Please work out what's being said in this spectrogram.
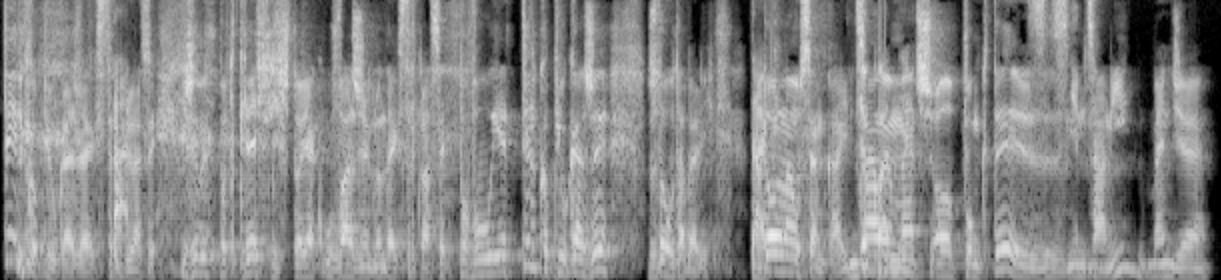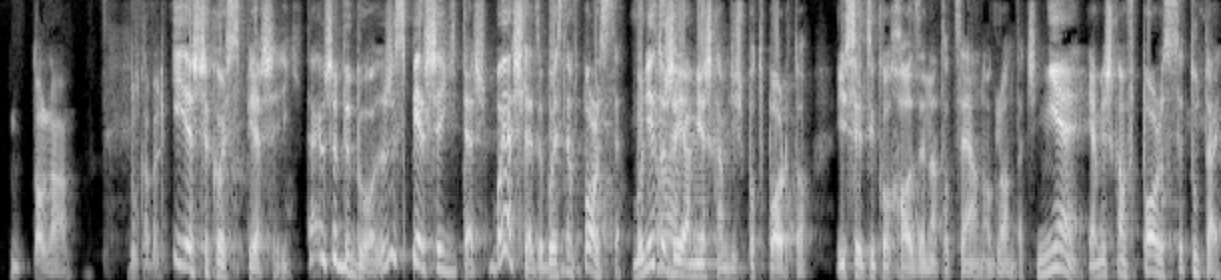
tylko piłkarzy ekstraklasy. I żeby podkreślić to, jak uważnie wygląda ekstraklasy, powołuje tylko piłkarzy z dołu tabeli. Tak. Dolna ósemka. I cały Dokładnie. mecz o punkty z, z Niemcami będzie dolna tabeli. I jeszcze kogoś z pierwszej ligi. Tak, żeby było, że z pierwszej ligi też. Bo ja śledzę, bo jestem w Polsce. Bo nie to, Tak. że ja mieszkam gdzieś pod Porto i sobie tylko chodzę nad ocean oglądać. Nie, ja mieszkam w Polsce, tutaj.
